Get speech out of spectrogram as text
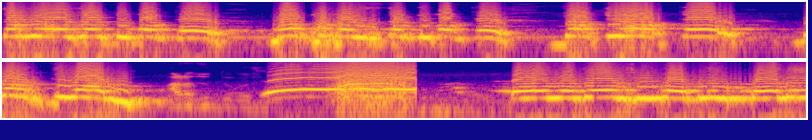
চালাবাজার বিপক্ষে মধ্য ফ্যাসিস্টের বিপক্ষে জাতীয় ঐক্যের ডাক দিলাম। বাংলাদেশ রিপাবলিক পার্টি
